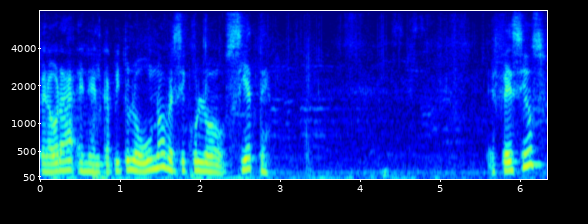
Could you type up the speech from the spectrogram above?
pero ahora en el capítulo 1, versículo 7. Efesios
